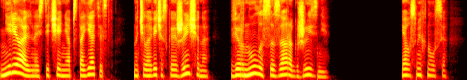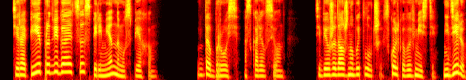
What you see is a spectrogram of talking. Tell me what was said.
Нереальное стечение обстоятельств, но человеческая женщина вернула Сезара к жизни. Я усмехнулся. Терапия продвигается с переменным успехом. «Да брось», — оскалился он. «Тебе уже должно быть лучше. Сколько вы вместе? Неделю?»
